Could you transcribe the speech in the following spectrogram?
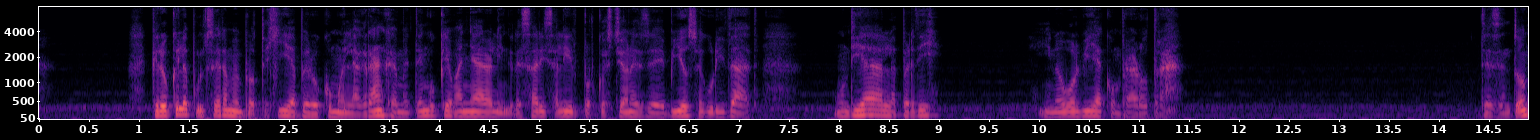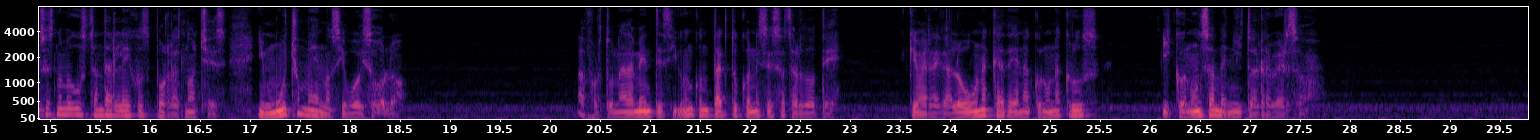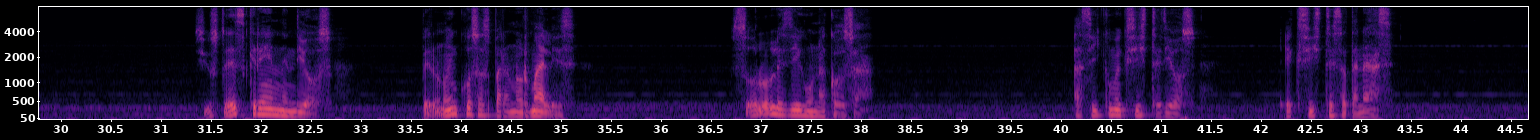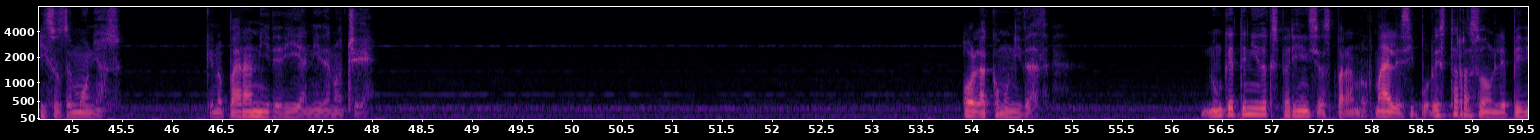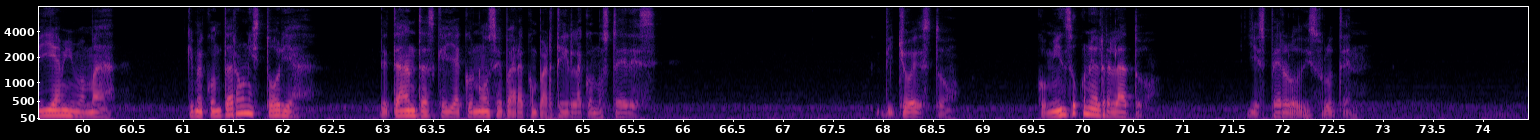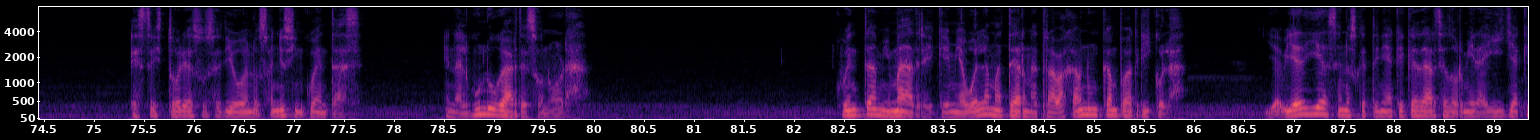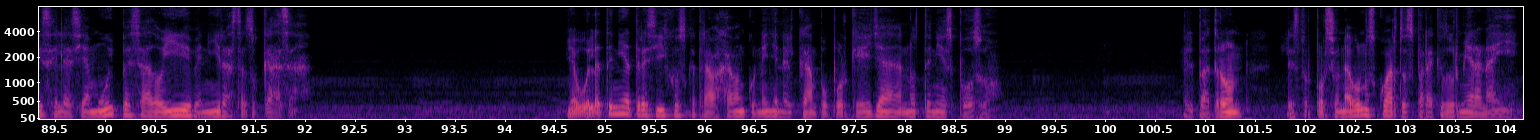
Creo que la pulsera me protegía, pero como en la granja me tengo que bañar al ingresar y salir por cuestiones de bioseguridad, un día la perdí y no volví a comprar otra. Desde entonces no me gusta andar lejos por las noches, y mucho menos si voy solo. Afortunadamente sigo en contacto con ese sacerdote, que me regaló una cadena con una cruz y con un San Benito al reverso. Si ustedes creen en Dios, pero no en cosas paranormales, solo les digo una cosa. Así como existe Dios, existe Satanás y sus demonios, que no paran ni de día ni de noche. Hola comunidad. Nunca he tenido experiencias paranormales y por esta razón le pedí a mi mamá me contara una historia de tantas que ella conoce para compartirla con ustedes. Dicho esto, comienzo con el relato y espero lo disfruten. Esta historia sucedió en los años 50, en algún lugar de Sonora. Cuenta mi madre que mi abuela materna trabajaba en un campo agrícola y había días en los que tenía que quedarse a dormir ahí ya que se le hacía muy pesado ir y venir hasta su casa. Mi abuela tenía tres hijos que trabajaban con ella en el campo porque ella no tenía esposo. El patrón les proporcionaba unos cuartos para que durmieran ahí.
